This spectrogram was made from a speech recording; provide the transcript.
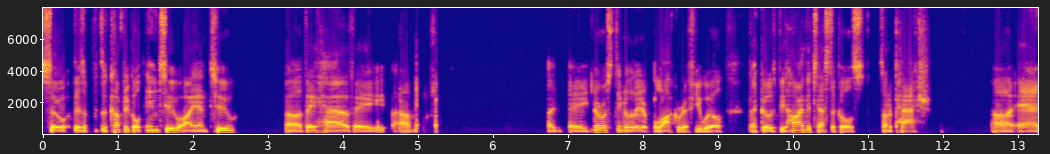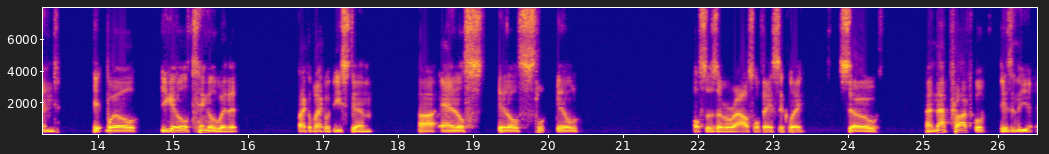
So there's a, there's a company called Into IN2. Uh, they have a, um, a a neurostimulator blocker, if you will, that goes behind the testicles. It's on a patch, uh, and it will you get a little tingle with it, like like with e-stim, uh, and it'll it'll it'll pulses of arousal basically. So, and that product will, is in the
